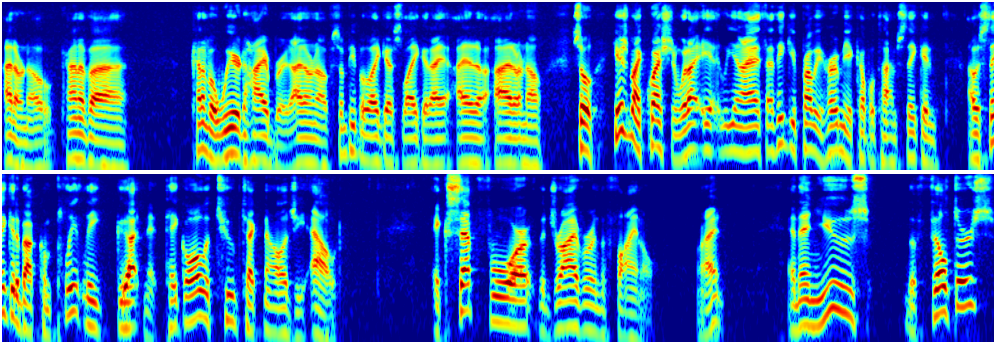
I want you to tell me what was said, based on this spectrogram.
I don't know, kind of a kind of a weird hybrid. I don't know. Some people I guess like it. I I, I don't know. So here's my question. What I you know I, I think you probably heard me a couple times thinking I was thinking about completely gutting it. Take all the tube technology out, except for the driver and the final, right? And then use the filters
